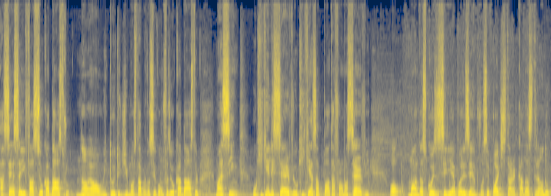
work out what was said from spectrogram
acesse aí, faça seu cadastro. Não é o intuito de mostrar para você como fazer o cadastro, mas sim o que, que ele serve, o que, que essa plataforma serve. Ó, uma das coisas seria, por exemplo, você pode estar cadastrando,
